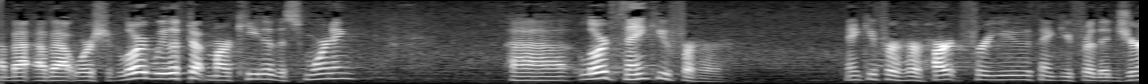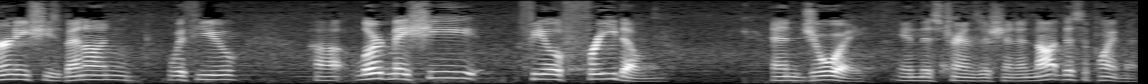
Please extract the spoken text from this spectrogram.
about, about worship. Lord, we lift up Marquita this morning. Uh, Lord, thank you for her. Thank you for her heart for you. Thank you for the journey she's been on with you. Uh, Lord, may she feel freedom and joy in this transition and not disappointment.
